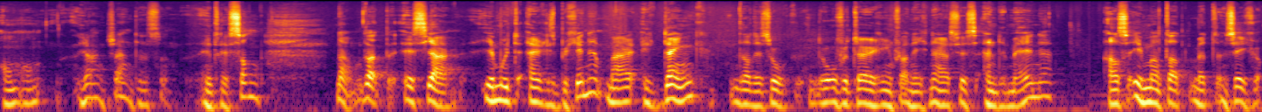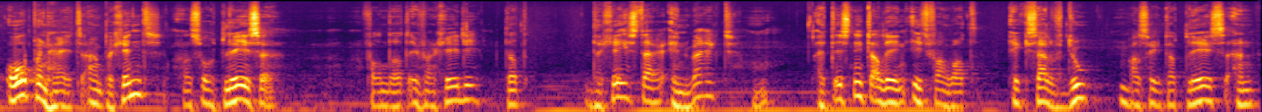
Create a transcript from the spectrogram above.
Om, om, ja, dat is interessant. Nou, dat is ja, je moet ergens beginnen, maar ik denk, dat is ook de overtuiging van Ignatius en de mijne, als iemand dat met een zekere openheid aan begint, zo het lezen van dat evangelie, dat de geest daarin werkt. Het is niet alleen iets van wat ik zelf doe, als ik dat lees en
